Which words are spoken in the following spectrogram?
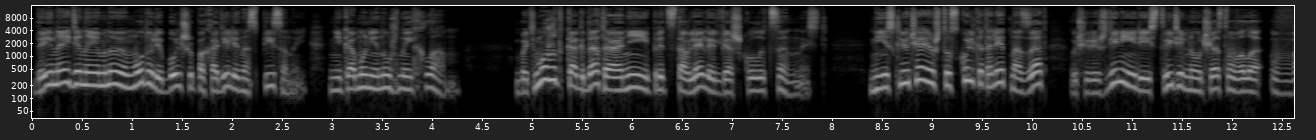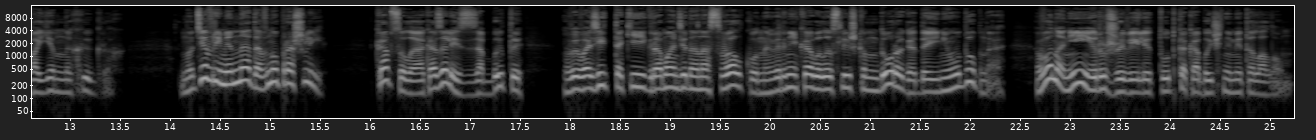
да и найденные мною модули больше походили на списанный, никому не нужный хлам. Быть может, когда-то они и представляли для школы ценность. Не исключаю, что сколько-то лет назад учреждение действительно участвовало в военных играх. Но те времена давно прошли. Капсулы оказались забыты. Вывозить такие громадины на свалку наверняка было слишком дорого, да и неудобно. Вон они и ржавели тут, как обычный металлолом.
